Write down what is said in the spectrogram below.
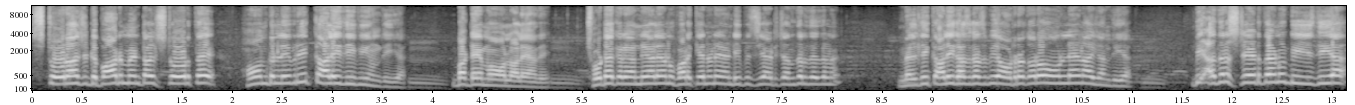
ਸਟੋਰਾਂ 'ਚ ਡਿਪਾਰਟਮੈਂਟਲ ਸਟੋਰ ਤੇ ਹੋਮ ਡਿਲੀਵਰੀ ਕਾਲੀ ਦੀ ਵੀ ਹੁੰਦੀ ਆ, ਵੱਡੇ ਮਾਲ ਵਾਲਿਆਂ ਦੇ। ਛੋਟੇ ਕਰਿਆਨੇ ਵਾਲਿਆਂ ਨੂੰ ਫੜ ਕੇ ਇਹਨਾਂ ਨੇ ਐਨਡੀਪੀਸੀ ਐਕਟ 'ਚ ਅੰਦਰ ਦੇ ਦੇਣਾ। ਮਿਲਦੀ ਕਾਲੀ ਖਸਖਸ ਵੀ ਆਰਡਰ ਕਰੋ ਆਨਲਾਈਨ ਆ ਜਾਂਦੀ ਆ। ਵੀ ਅਦਰ ਸਟੇਟ ਤਾਂ ਇਹਨੂੰ ਬੀਜਦੀ ਆ।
